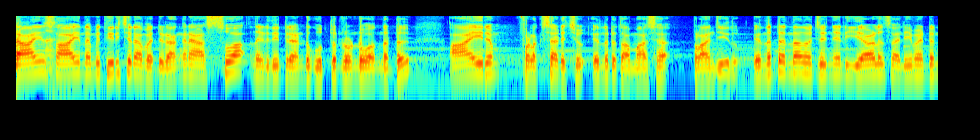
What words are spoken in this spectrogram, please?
ഡായും സായും തമ്മിൽ തിരിച്ചിടാൻ പറ്റില്ല. അങ്ങനെ അസ്വ എന്നെഴുതിയിട്ട് രണ്ട് കുത്തിട്ടുണ്ട് വന്നിട്ട് ആയിരം ഫ്ലക്സ് അടിച്ചു എന്നൊരു തമാശ പ്ലാൻ ചെയ്തു. എന്നിട്ട് എന്താണെന്ന് വെച്ച് കഴിഞ്ഞാൽ ഇയാൾ സലീമേട്ടൻ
